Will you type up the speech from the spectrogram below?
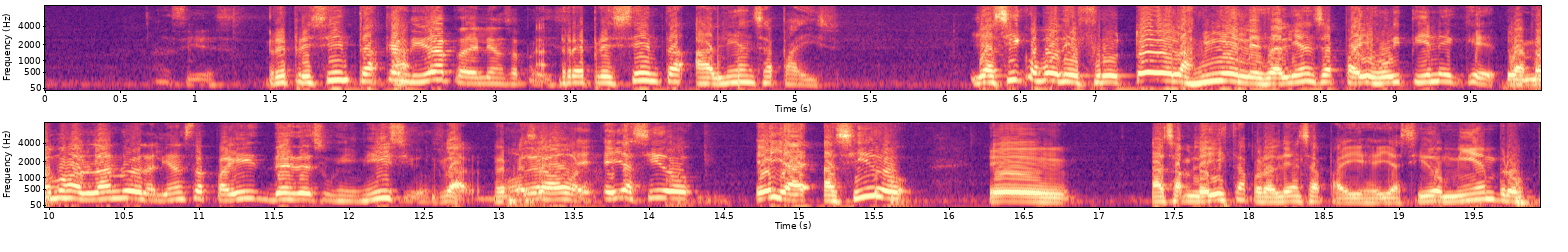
Así es. Representa. Candidata de Alianza País. Representa a Alianza País. Y así como disfrutó de las mieles de Alianza País, hoy tiene que. Estamos hablando de la Alianza País desde sus inicios. Claro, ella ha sido, ella ha sido eh, asambleísta por Alianza País, ella ha sido miembro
